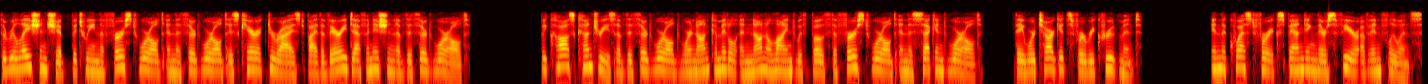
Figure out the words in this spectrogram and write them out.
The relationship between the First World and the Third World is characterized by the very definition of the Third World. Because countries of the Third World were non-committal and non-aligned with both the First World and the Second World, they were targets for recruitment. In the quest for expanding their sphere of influence,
